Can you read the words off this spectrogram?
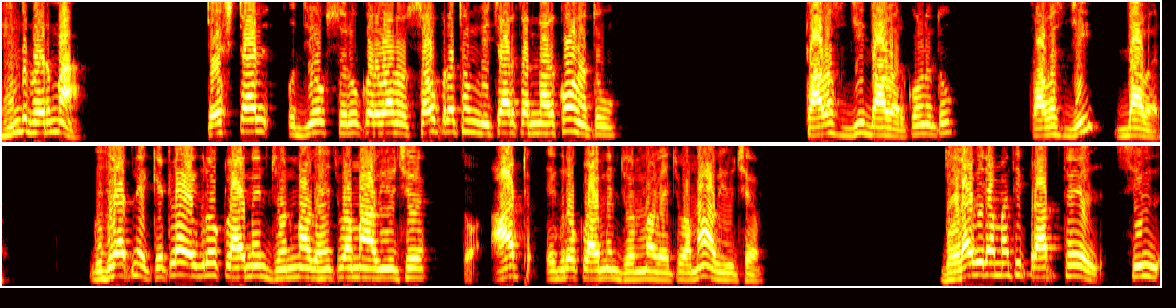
હિન્દભરમાં ટેક્સટાઇલ ઉદ્યોગ શરૂ કરવાનો સૌ પ્રથમ વિચાર કરનાર કોણ હતું? કાવસજી દાવર. કોણ હતું? કાવસજી દાવર. ગુજરાતને કેટલા એગ્રો ક્લાઇમેટ ઝોનમાં વહેંચવામાં આવ્યું છે? તો આઠ એગ્રો ક્લાઇમેટ ઝોનમાં વહેંચવામાં આવ્યું છે. ધોળાવીરામાંથી પ્રાપ્ત થયેલ સીલ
